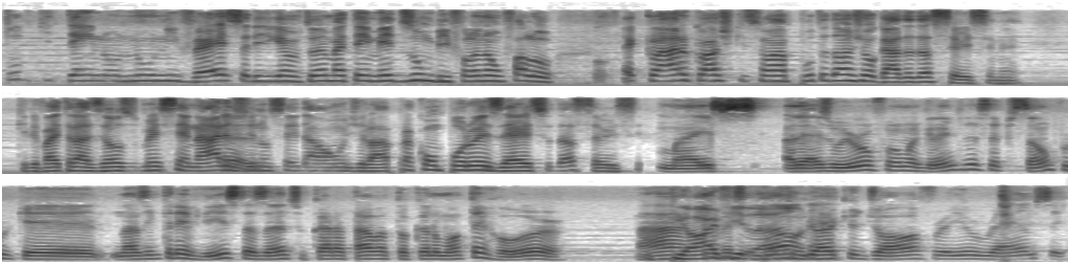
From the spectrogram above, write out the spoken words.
tudo que tem no, no, universo ali de Game of Thrones, mas tem medo de zumbi. Falou, não, falou. É claro que eu acho que isso é uma puta de uma jogada da Cersei, né? Que ele vai trazer os mercenários é. de não sei da onde lá para compor o exército da Cersei. Mas, aliás, o Euron foi uma grande decepção, porque nas entrevistas antes o cara tava tocando mó terror. Ah, o pior vilão, né? Pior que o Joffrey e o Ramsay.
